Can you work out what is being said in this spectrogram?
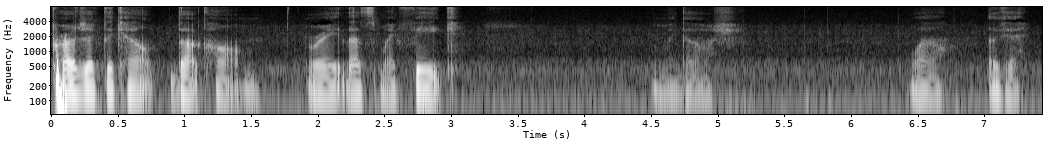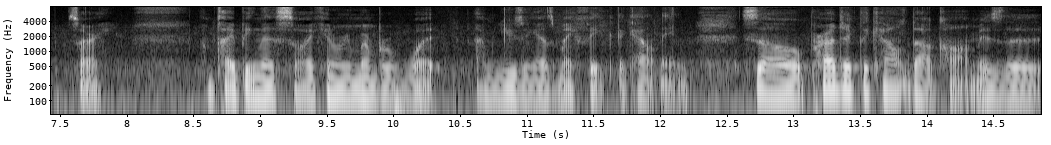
Projectaccount.com, right? That's my fake. Oh my gosh. Wow. Okay. Sorry. I'm typing this so I can remember what I'm using as my fake account name. So, projectaccount.com is the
